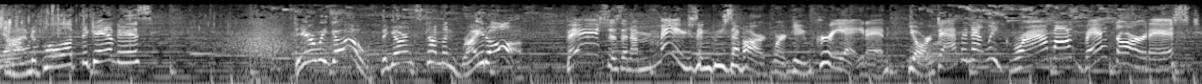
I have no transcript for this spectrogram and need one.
Time to pull up the canvas! There we go! The yarn's coming right off! This is an amazing piece of artwork you've created! You're definitely Grandma's best artist!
